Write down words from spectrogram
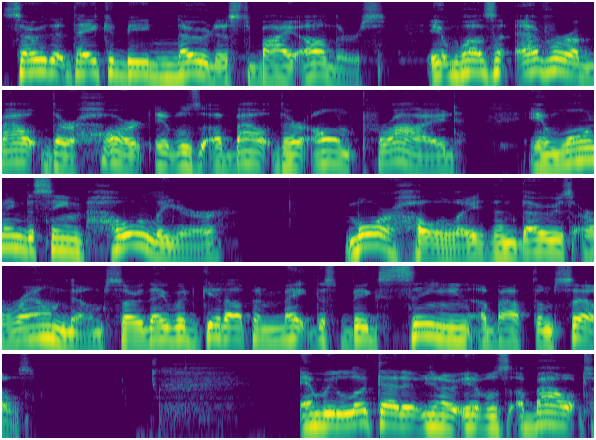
so that they could be noticed by others. It wasn't ever about their heart, it was about their own pride and wanting to seem holier, more holy than those around them. So they would get up and make this big scene about themselves. And we looked at it, you know, it was about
